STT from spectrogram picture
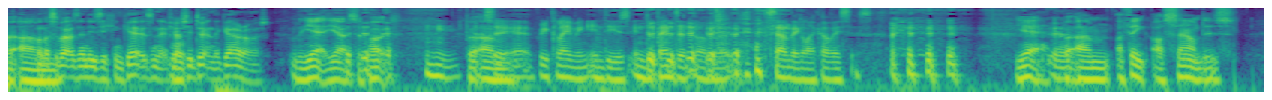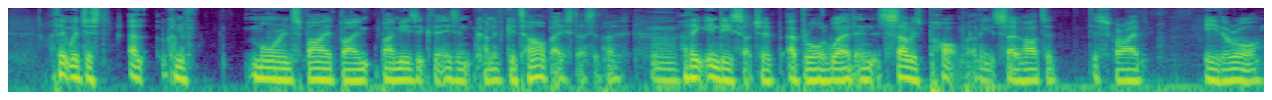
But um, well, that's about as indie as you can get, isn't it? If well, you actually do it in the garage. Yeah, yeah, I suppose. but um, it, yeah. reclaiming indie as independent rather than sounding like Oasis. Yeah, yeah. but um, I think our sound is. I think we're just a, kind of more inspired by by music that isn't kind of guitar based. I suppose. Mm. I think indie is such a, a broad word, and so is pop. I think it's so hard to describe either or,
